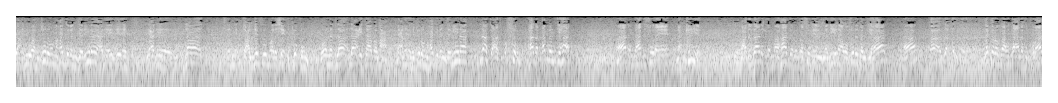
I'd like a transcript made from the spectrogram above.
يعني واهجرهم هجرا جميلا يعني إيه إيه يعني لا تعنفهم ولا شيء اتركهم ولا لا لا عتاب معه. يعني اهجرهم هجرا جميلا لا تعرف اخسرهم. هذا قبل الجهاد. هذا هذه سورة إيه؟ مكية. بعد ذلك لما هاجر الرسول إلى المدينة وفرض الجهاد ها ذكر الله تعالى في القرآن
